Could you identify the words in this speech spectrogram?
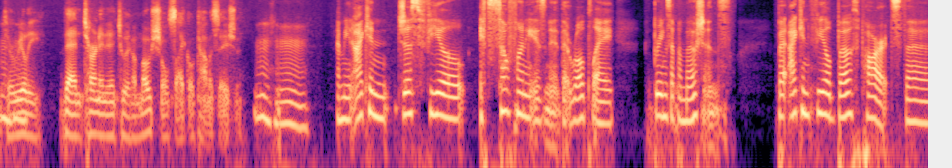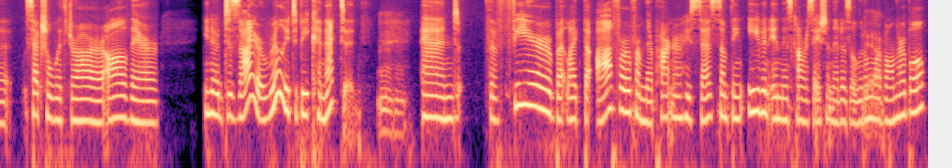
to mm-hmm. really then turn it into an emotional cycle conversation. Mm-hmm. I mean, I can just feel it's so funny, isn't it, that role play brings up emotions. But I can feel both parts, the sexual withdrawal, all their, you know, desire really to be connected. And the fear, but like the offer from their partner who says something, even in this conversation that is a little more vulnerable,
